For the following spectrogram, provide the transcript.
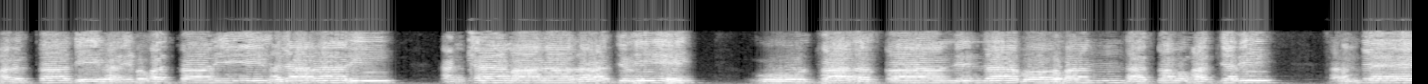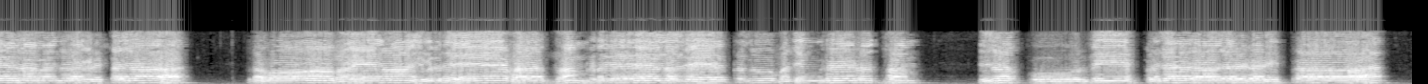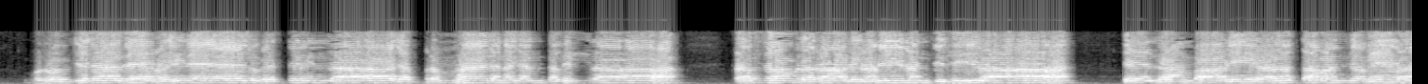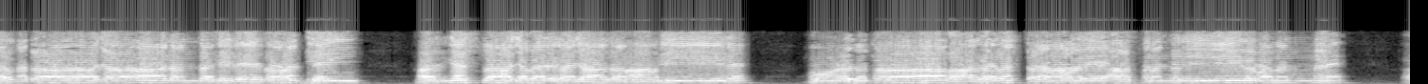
मरुत्वादीवनिभुवद्वानी सजावारी अक्षमाना सहद्युभिः ऊर्ध्वा तस्त्वान्दिन्द्रबोभवन्तस्त्वमुपद्यवि सन्तेन मन्द्रकृष्टयाः प्रभो महेमाहिवृधे भरध्वम् हृदे प्रसुमतिङ्घ्रेणध्वम् इषः पूर्वीः प्रजरादर्शनित्राः पुरोव्यजाते महिनेषु व्यक्तिमिन्द्राय ब्रह्म जनयन्तभित्राः तस्य नवीनन्ति धीराः। केन्द्राम्बाणीरनुत्तमन्यमेव सता राजानन्दधिरे समध्यै हर्यस्वाय वर्गजातमामीर मूढसुता बाघरस्तराले आस्मन्नदीरमन्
